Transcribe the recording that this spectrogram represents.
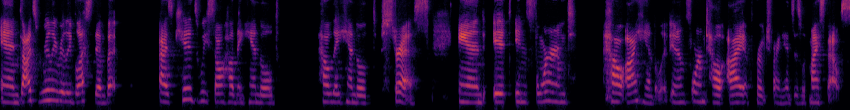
and god's really really blessed them but as kids we saw how they handled how they handled stress and it informed how i handle it. It informed how i approach finances with my spouse.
